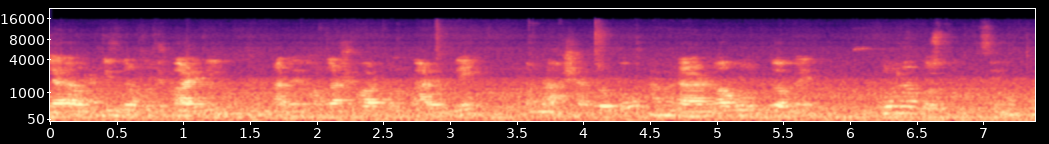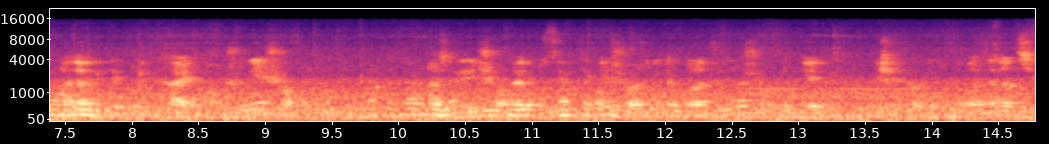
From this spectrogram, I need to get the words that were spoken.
যারা উত্তীর্ণ হতে পারেনি, তাদের হতাশ হওয়ার কোনো কারণ নেই। আমরা আশা করব তারা নব উদ্যমে পূর্ণ প্রস্তুতিতে আগামীতে পরীক্ষায় অংশ নিয়ে সফল আজকের এই সভায় উপস্থিত থেকে সহযোগিতা করার জন্য সকলকে বিশেষভাবে ধন্যবাদ জানাচ্ছি।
